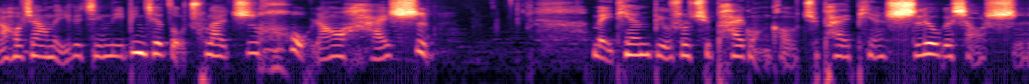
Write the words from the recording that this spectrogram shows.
然后这样的一个经历，并且走出来之后，然后还是。每天，比如说去拍广告、去拍片，十六个小时，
